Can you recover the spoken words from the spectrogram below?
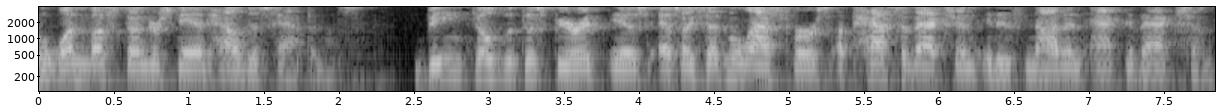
But one must understand how this happens. Being filled with the Spirit is, as I said in the last verse, a passive action. It is not an active action.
